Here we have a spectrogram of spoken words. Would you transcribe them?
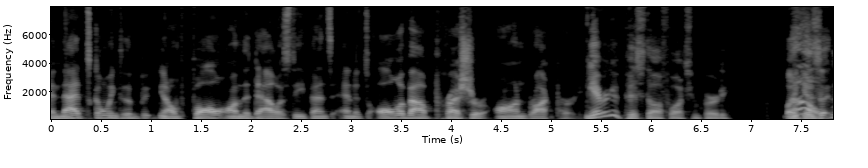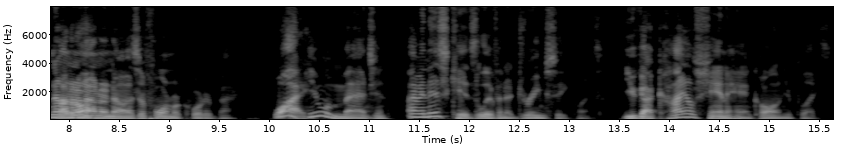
and that's going to you know fall on the Dallas defense, and it's all about pressure on Brock Purdy. You ever get pissed off watching Purdy? Like No, as a, no not no no no no as a former quarterback. Why? Can you imagine? I mean, this kid's living a dream sequence. You got Kyle Shanahan calling your plays.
